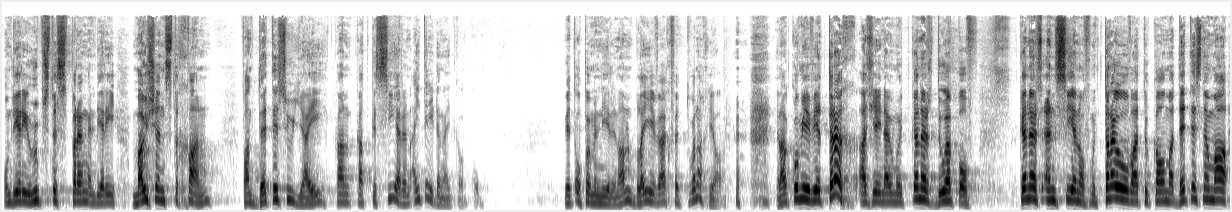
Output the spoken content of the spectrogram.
om deur die hoops te spring en deur die motions te gaan want dit is hoe jy kan katkeseer en uit hierdie ding uit kan kom. Jy weet op 'n manier en dan bly jy weg vir 20 jaar. En dan kom jy weer terug as jy nou moet kinders doop of kinders inseën of moet trou of wat ook al, maar dit is nou maar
